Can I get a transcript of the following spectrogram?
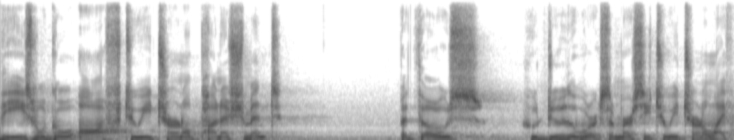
these will go off to eternal punishment, but those who do the works of mercy to eternal life?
